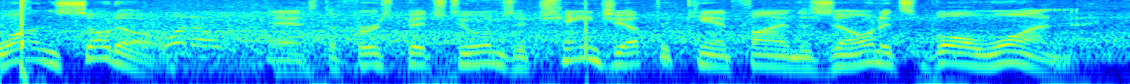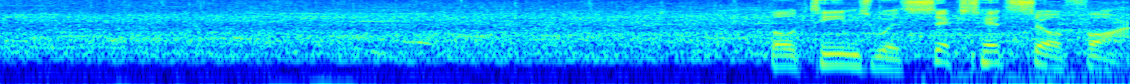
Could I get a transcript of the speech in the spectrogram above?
Juan Soto. As the first pitch to him is a changeup that can't find the zone. It's ball one. Both teams with six hits so far.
